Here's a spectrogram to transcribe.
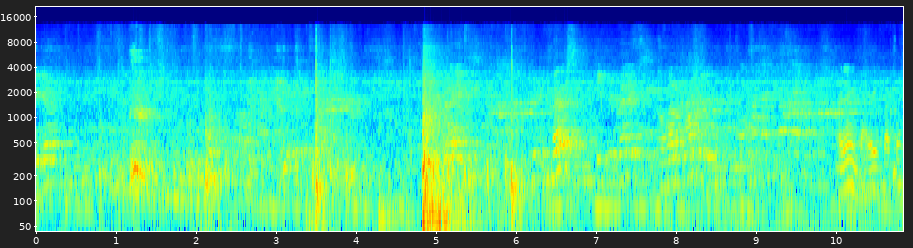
you go. Keep your base. Keep your base. Don't let them roll you. Are there any batteries back there?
